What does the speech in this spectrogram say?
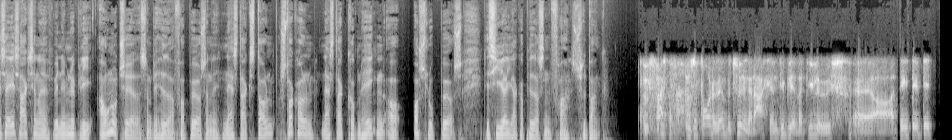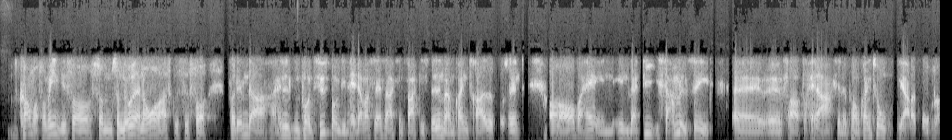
SAS-aktierne vil nemlig blive afnoteret, som det hedder, fra børserne Nasdaq Stockholm, Nasdaq Copenhagen og Oslo Børs. Det siger Jakob Pedersen fra Sydbank. Først og fremmest så får det den betydning, at aktierne de bliver værdiløse. Øh, og det, det, det, kommer formentlig for, som, som noget af en overraskelse for, for dem, der har handlet den på et tidspunkt i dag. Der var SAS-aktien faktisk steget med omkring 30 procent og var oppe at have en, en værdi samlet set øh, øh, for, for alle aktierne på omkring 2 milliarder kroner.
